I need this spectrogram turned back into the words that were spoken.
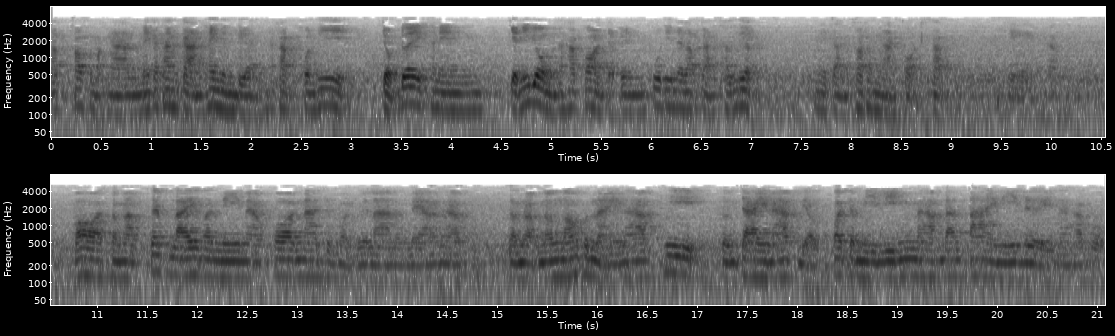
รับเข้าสมัครงานแม้กระทั่งการให้เงินเดือนนะครับ คนที่จบด้วยคะแนนเกียรตินิยมนะครับ ก็อาจจะเป็นผู้ที่ได้รับการคัดเลือกในการเข้าทำงานก่อนครับโอเคครับ ก็สำหรับเซฟไลฟ์วันนี้นะครับก็น่าจะหมดเวลาลงแล้วนะครับสำหรับน้องๆคนไหนนะครับ ที่สนใจนะครับ เดี๋ยวก็จะมีลิงก์นะครับ ด้านใต้นี้เลยนะครับผม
